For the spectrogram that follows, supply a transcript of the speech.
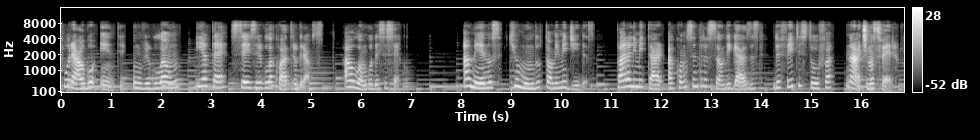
por algo entre 1,1 e até 6,4 graus ao longo desse século. A menos que o mundo tome medidas para limitar a concentração de gases do efeito estufa na atmosfera.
